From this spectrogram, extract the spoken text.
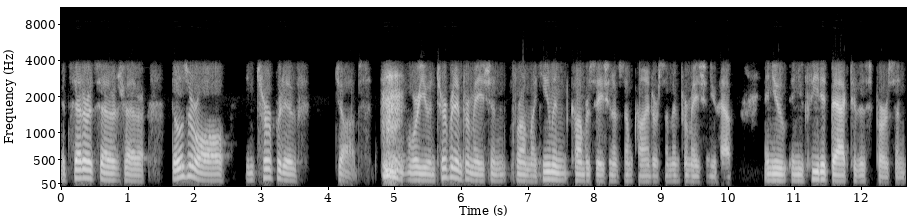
et cetera, et cetera, et cetera. Those are all interpretive jobs where you interpret information from a human conversation of some kind or some information you have and you and you feed it back to this person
